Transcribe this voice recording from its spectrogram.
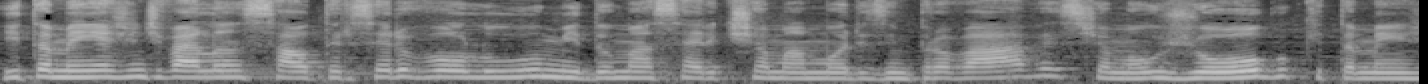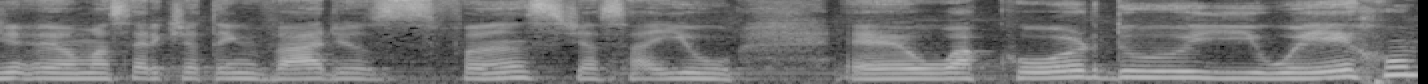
E também a gente vai lançar o terceiro volume de uma série que chama Amores Improváveis, chama O Jogo, que também é uma série que já tem vários fãs, já saiu é, O Acordo e O Erro.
